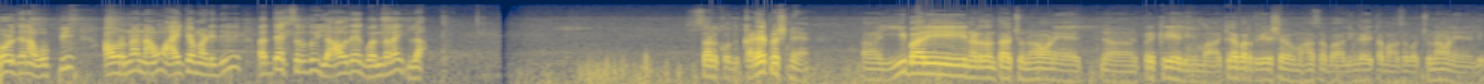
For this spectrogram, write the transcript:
ಏಳು ಜನ ಒಪ್ಪಿ ಅವ್ರನ್ನ ನಾವು ಆಯ್ಕೆ ಮಾಡಿದ್ದೀವಿ. ಅಧ್ಯಕ್ಷರದ್ದು ಯಾವುದೇ ಗೊಂದಲ ಇಲ್ಲ. ಸರ್, ಒಂದು ಕಡೆ ಪ್ರಶ್ನೆ. ಈ ಬಾರಿ ನಡೆದಂತಹ ಚುನಾವಣೆ ಪ್ರಕ್ರಿಯೆಯಲ್ಲಿ ನಿಮ್ಮ ಅಖಿಲ ಭಾರತ ವೀರಶೈವ ಮಹಾಸಭಾ, ಲಿಂಗಾಯತ ಮಹಾಸಭಾ ಚುನಾವಣೆಯಲ್ಲಿ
